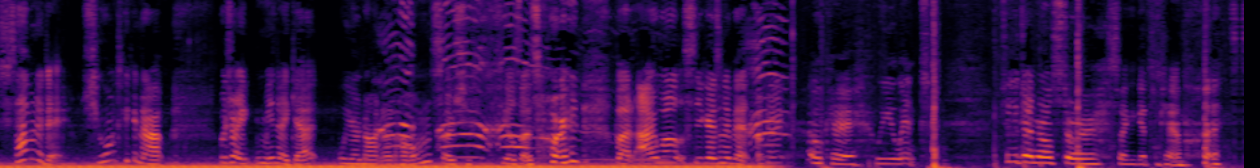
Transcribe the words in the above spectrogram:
She's having a day. She won't take a nap, which I mean I get. We are not at home, so she feels us sorry, but I will see you guys in a bit, okay? Okay, we went to the general store so I could get some tampons.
